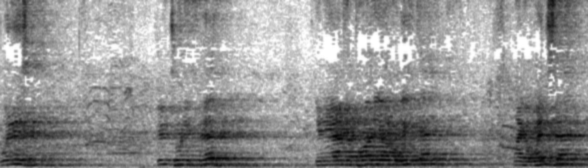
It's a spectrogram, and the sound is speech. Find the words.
When is it? June 25th? Can you have the party on a weekday? Like a Wednesday?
